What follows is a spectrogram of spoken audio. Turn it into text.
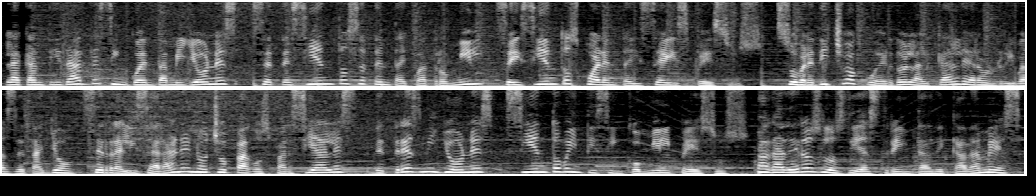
la cantidad de 50.774.646 pesos. Sobre dicho acuerdo, el alcalde Aaron Rivas detalló, se realizarán en ocho pagos parciales de 3.125.000 pesos, pagaderos los días 30 de cada mes,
